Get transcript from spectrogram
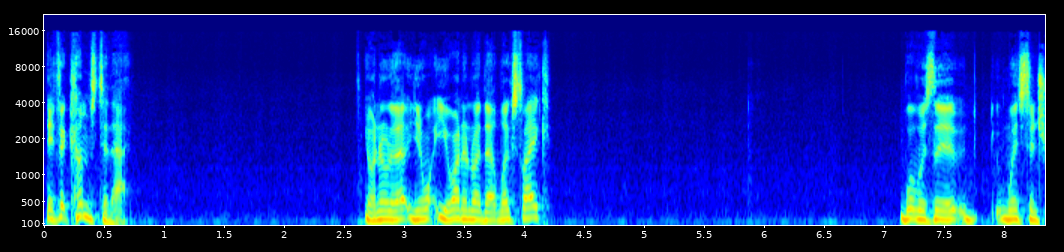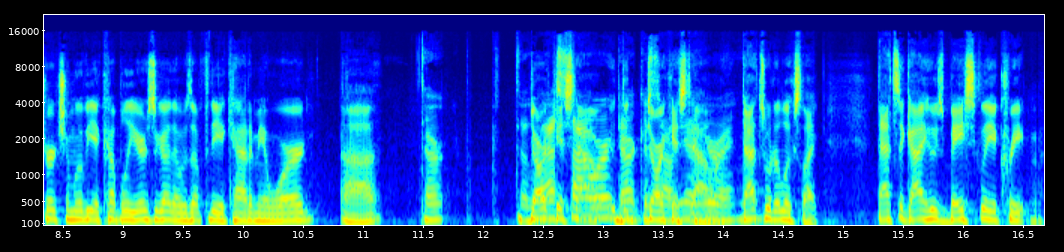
If it comes to that, you want to know that? You know? You want to know what that looks like? What was the Winston Churchill movie a couple of years ago that was up for the Academy Award? Uh, Dark, darkest hour. hour. Darkest, darkest hour. hour. Yeah, right. That's what it looks like. That's a guy who's basically a cretin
